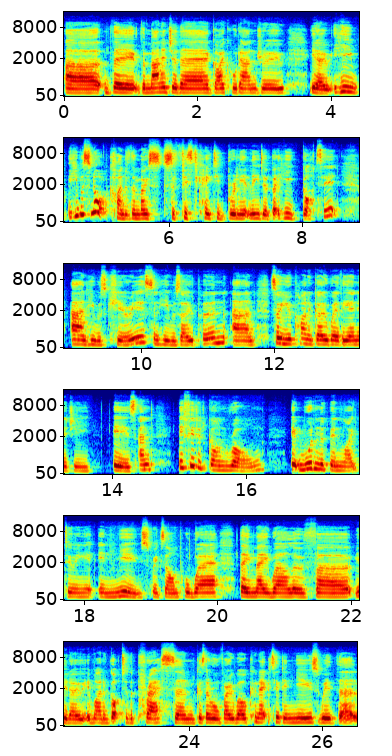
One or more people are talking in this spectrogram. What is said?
Uh, the the manager there, a guy called Andrew, you know, he he was not kind of the most sophisticated, brilliant leader, but he got it, and he was curious and he was open, and so you kind of go where the energy is. And if it had gone wrong, it wouldn't have been like doing it in news, for example, where they may well have, uh, you know, it might have got to the press, and because they're all very well connected in news with uh,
